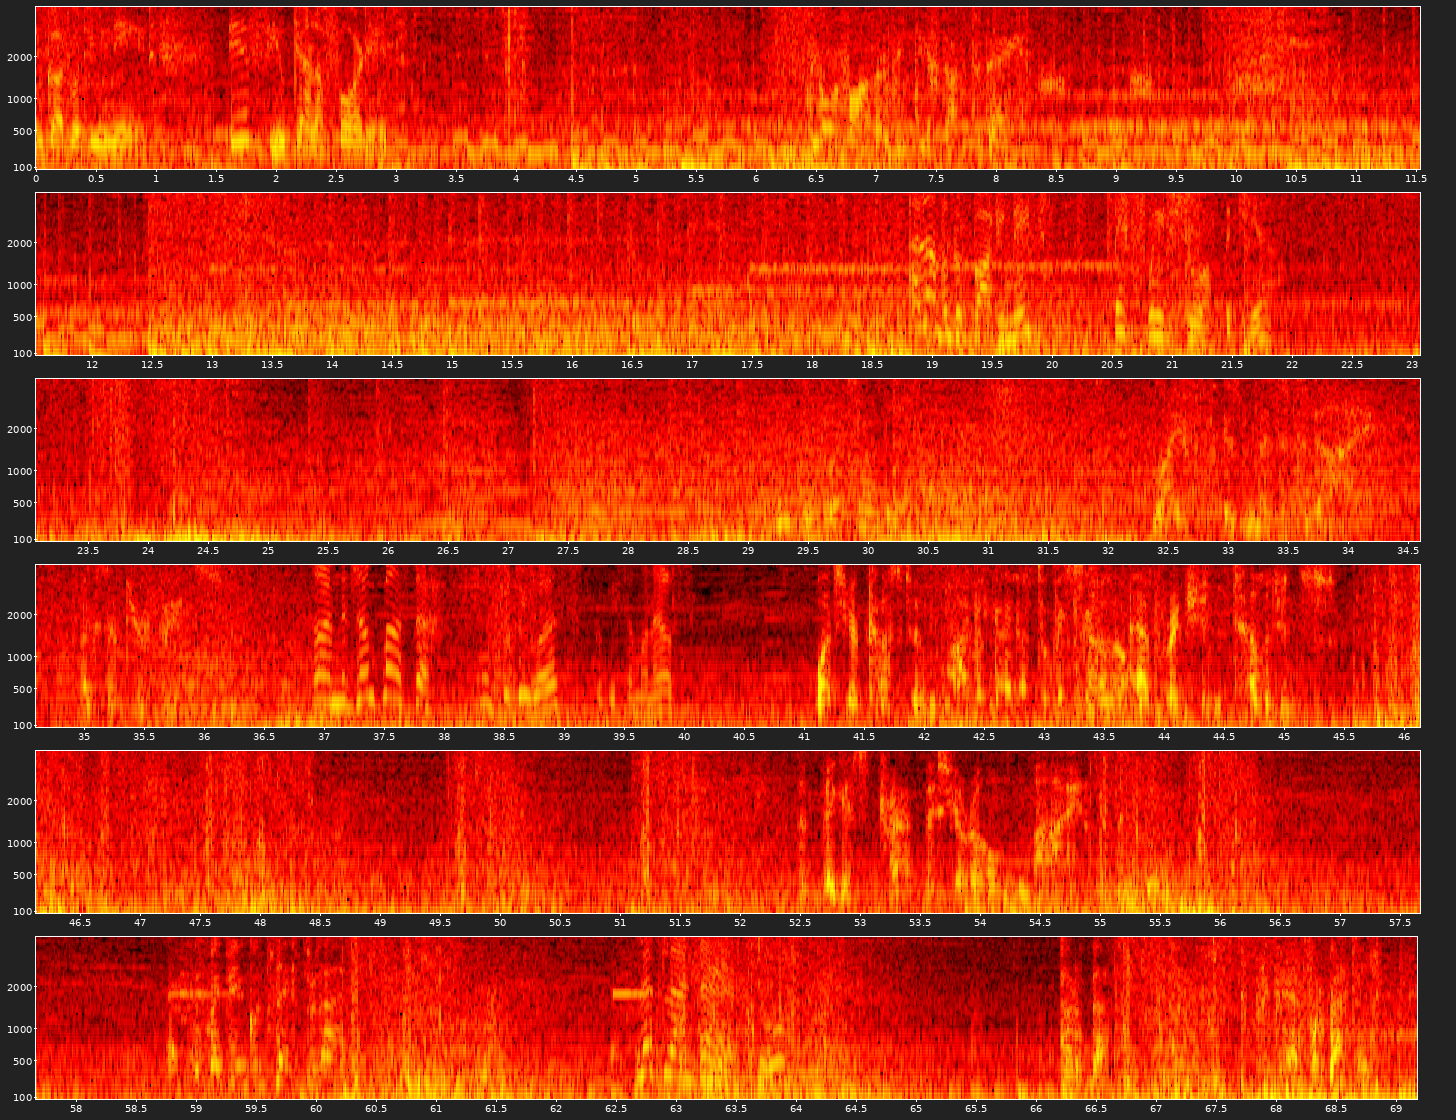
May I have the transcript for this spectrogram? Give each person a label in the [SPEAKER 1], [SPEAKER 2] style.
[SPEAKER 1] I've got what you need. If you can afford it.
[SPEAKER 2] The All Father will gift us today.
[SPEAKER 3] I love a good party, mate. Best way to show off the gear. Be someone else.
[SPEAKER 4] What's your costume?
[SPEAKER 2] I will guide us to victory
[SPEAKER 4] Some
[SPEAKER 2] alone.
[SPEAKER 4] average intelligence. The biggest trap is your own mind.
[SPEAKER 2] This might be a good place to land.
[SPEAKER 1] Let's land here.
[SPEAKER 2] Heard that. Prepare for battle.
